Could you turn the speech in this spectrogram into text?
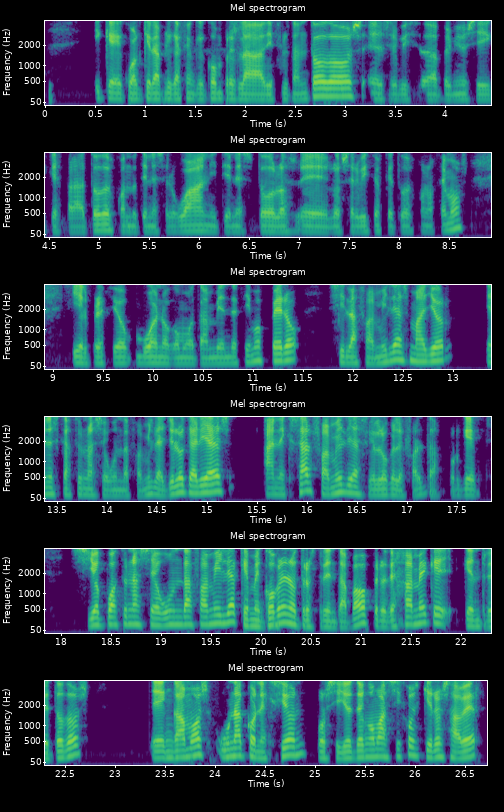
y que cualquier aplicación que compres la disfrutan todos, el servicio de Apple Music es para todos cuando tienes el One y tienes todos los, eh, los servicios que todos conocemos, y el precio bueno, como también decimos, pero si la familia es mayor, tienes que hacer una segunda familia. Yo lo que haría es anexar familias, que es lo que le falta, porque si yo puedo hacer una segunda familia, que me cobren otros 30 pavos, pero déjame que, entre todos tengamos una conexión, por si yo tengo más hijos, quiero saber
